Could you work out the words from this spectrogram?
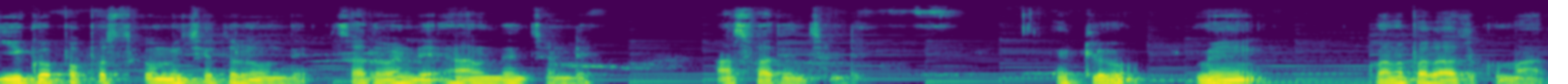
ఈ గొప్ప పుస్తకం మీ చేతుల్లో ఉంది. చదవండి ఆనందించండి ఆస్వాదించండి. ఇట్లు మీ కొనపరాజు కుమార్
